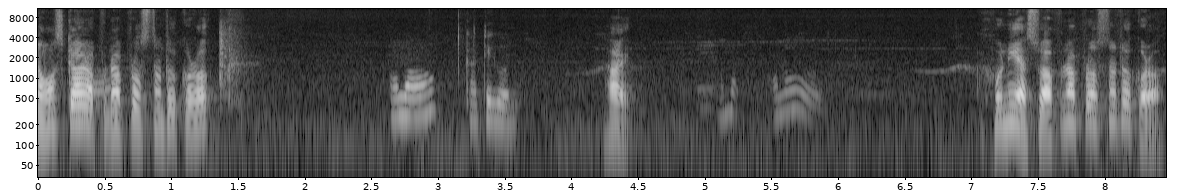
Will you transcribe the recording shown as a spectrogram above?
নমস্কাৰ আপোনাৰ প্ৰশ্নটো কৰক। হেল্ল' কাটি গ'ল। হয়। শুনি আছোঁ। আপোনাৰ প্ৰশ্নটো কৰক।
